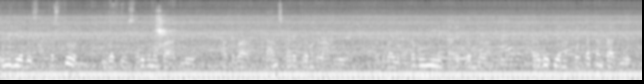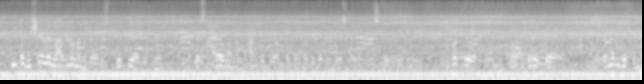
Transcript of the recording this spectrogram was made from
ಸಿಂದಗಿಯಲ್ಲಿ ಸಾಕಷ್ಟು ಇವತ್ತು ಸರಿಗಮಪ ಆಗಲಿ, ಅಥವಾ ಡಾನ್ಸ್ ಕಾರ್ಯಕ್ರಮಗಳಾಗಲಿ, ಅಥವಾ ಈ ರಂಗಭೂಮಿ ಕಾರ್ಯಕ್ರಮಗಳಾಗಲಿ, ತರಬೇತಿಯನ್ನು ಕೊಡ್ತಕ್ಕಂಥಾಗಲಿ ಇಂಥ ವಿಷಯದಲ್ಲಾಗಲೂ ನಮಗೆ ಅವರು ಸ್ಫೂರ್ತಿಯಾಗಿದ್ದರು ಮತ್ತು ಸಹಾಯವನ್ನು ಮಾಡ್ತಿದ್ರು ಅಂತಕ್ಕಂಥದ್ದು ಇವತ್ತು ದೇಶದಲ್ಲಿ ಇವತ್ತು ಅವರು ಅಗಲಿಕೆ ನಮಗೆಲ್ಲರಿಗೂ ತುಂಬ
